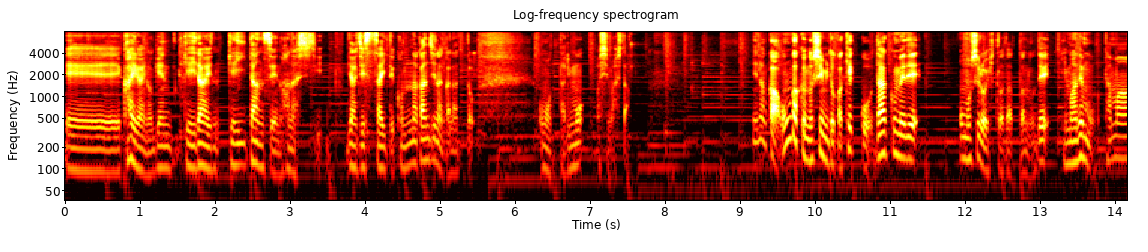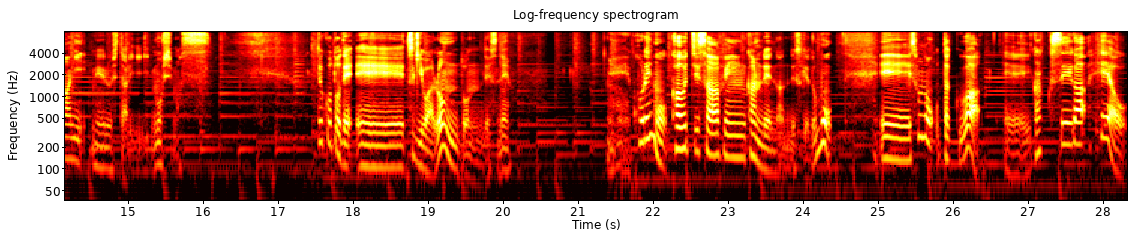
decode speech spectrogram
えー、海外のゲイゲイ男性の話、いや実際ってこんな感じなんかなと思ったりもしました。で、なんか音楽の趣味とか結構ダークめで面白い人だったので、今でもたまにメールしたりもします。ということで、えー、次はロンドンですね。えー、これもカウチサーフィン関連なんですけども、えー、そのお宅は、え、学生が部屋を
